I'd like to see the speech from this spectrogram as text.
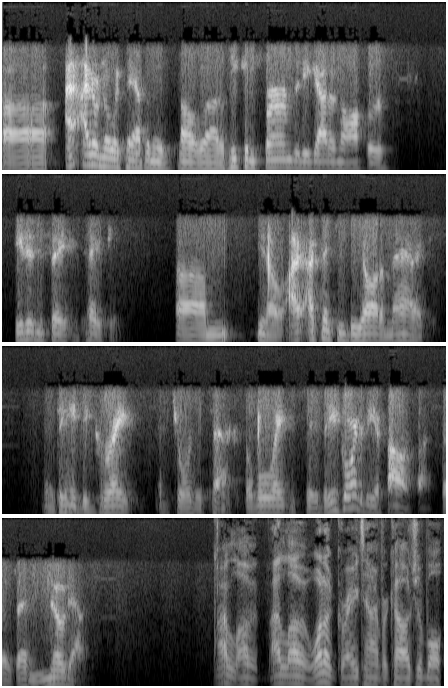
Uh, I, I don't know what's happened with Colorado. He confirmed that he got an offer. He didn't say he'd take it. Um, you know, I, I think he'd be automatic. I think he'd be great of Georgia Tech. But we'll wait and see. But he's going to be a Power Five coach, I have no doubt. I love it. I love it. What a great time for college football.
